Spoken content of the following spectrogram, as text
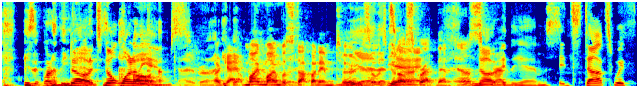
Is it one of the? No, M's? it's not one of the Oh, M's. Okay, right. Okay. Yeah. My mind was stuck on M2, Yeah, so it's that's going to right. scrap that out. No, Scrap it, the M's. it starts with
